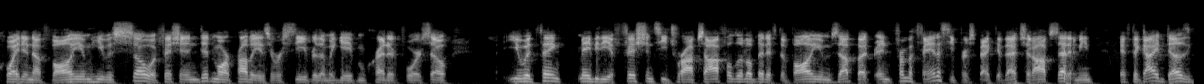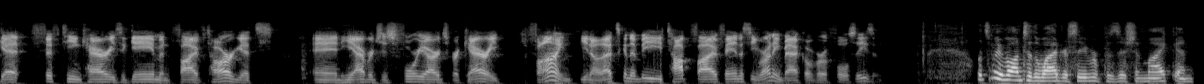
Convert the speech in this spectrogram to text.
quite enough volume. He was so efficient and did more probably as a receiver than we gave him credit for. So you would think maybe the efficiency drops off a little bit if the volume's up, but and from a fantasy perspective, that should offset. I mean, if the guy does get 15 carries a game and five targets, and he averages four yards per carry, fine. You know, that's going to be top five fantasy running back over a full season. Let's move on to the wide receiver position, Mike. And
